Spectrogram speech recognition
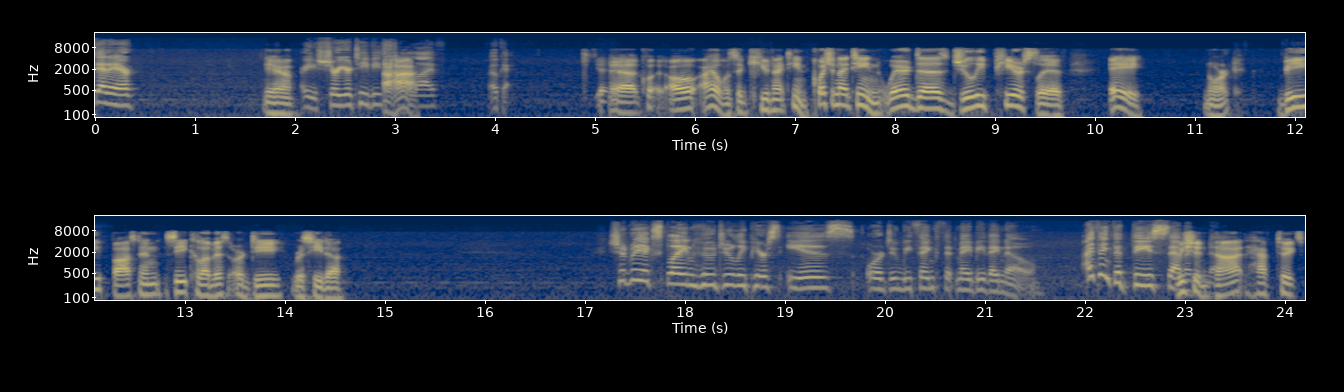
Dead air. Yeah. Are you sure your TV's still Aha. alive? Okay. Yeah. Qu- oh, I almost said Q19. Question 19. Where does Julie Pierce live? A. Newark. B. Boston. C. Columbus. Or D. Reseda. Should we explain who Julie Pierce is, or do we think that maybe they know? I think that these seven. we should know. not have to. Ex-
